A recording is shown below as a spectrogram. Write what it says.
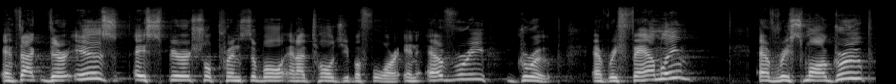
In fact, there is a spiritual principle, and I've told you before, in every group, every family, every small group,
